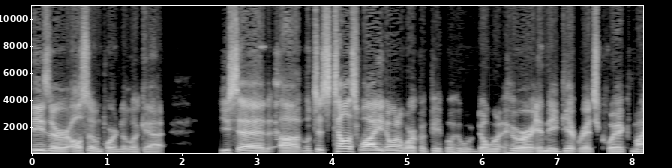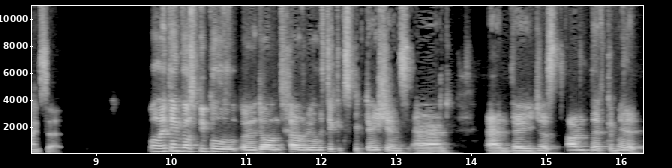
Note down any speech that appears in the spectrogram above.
these are also important to look at you said uh, well just tell us why you don't want to work with people who don't want, who are in the get rich quick mindset. Well i think those people uh, don't have realistic expectations and and they just aren't that committed.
